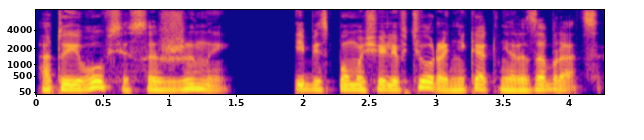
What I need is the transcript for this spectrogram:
а то и вовсе сожжены и без помощи лифтера никак не разобраться.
